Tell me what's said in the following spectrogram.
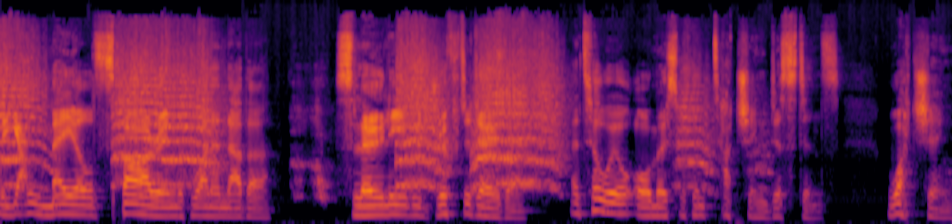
the young males sparring with one another. Slowly, we drifted over until we were almost within touching distance, watching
